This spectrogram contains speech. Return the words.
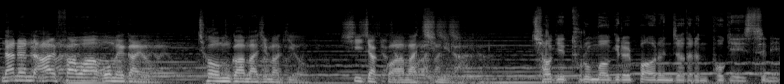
나는 알파와 오메가요, 처음과 마지막이요, 시작과 마침이라. 자기 두루마기를 빠는 자들은 복이 있으니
